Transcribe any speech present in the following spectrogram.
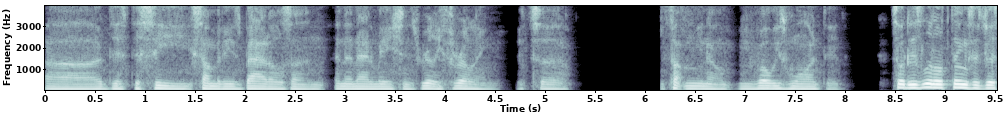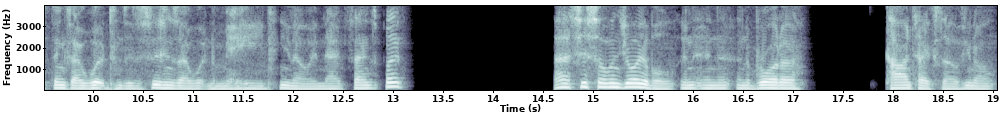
uh, just to see some of these battles on, in an animation is really thrilling. It's uh, something you know you've always wanted. So these little things are just things I wouldn't, the decisions I wouldn't have made, you know, in that sense. But uh, it's just so enjoyable in in, in the broader context of you know,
